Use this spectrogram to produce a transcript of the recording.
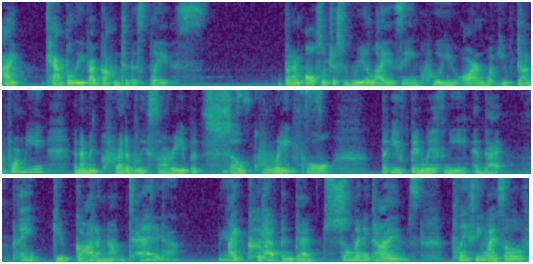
i can't believe i've gotten to this place but i'm also just realizing who you are and what you've done for me and i'm incredibly sorry but so grateful that you've been with me and that thank you god i'm not dead yeah. Yeah. I could have been dead so many times, placing myself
